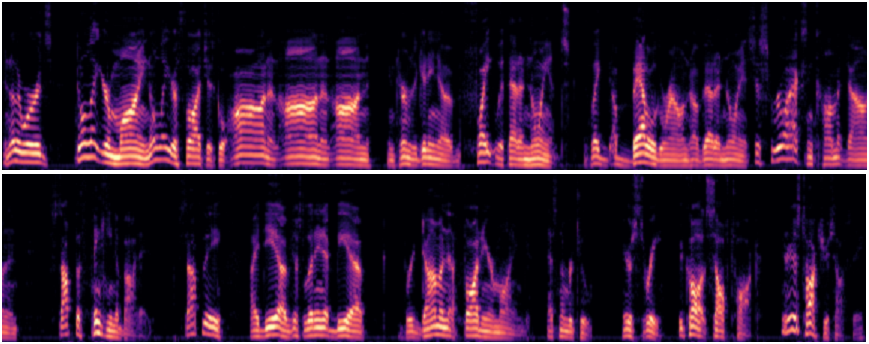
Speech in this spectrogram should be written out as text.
In other words, don't let your mind, don't let your thoughts just go on and on and on in terms of getting a fight with that annoyance. It's like a battleground of that annoyance. Just relax and calm it down and stop the thinking about it. Stop the idea of just letting it be a predominant thought in your mind. That's number two. Here's three. We call it self talk. You know, just talk to yourself, see?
